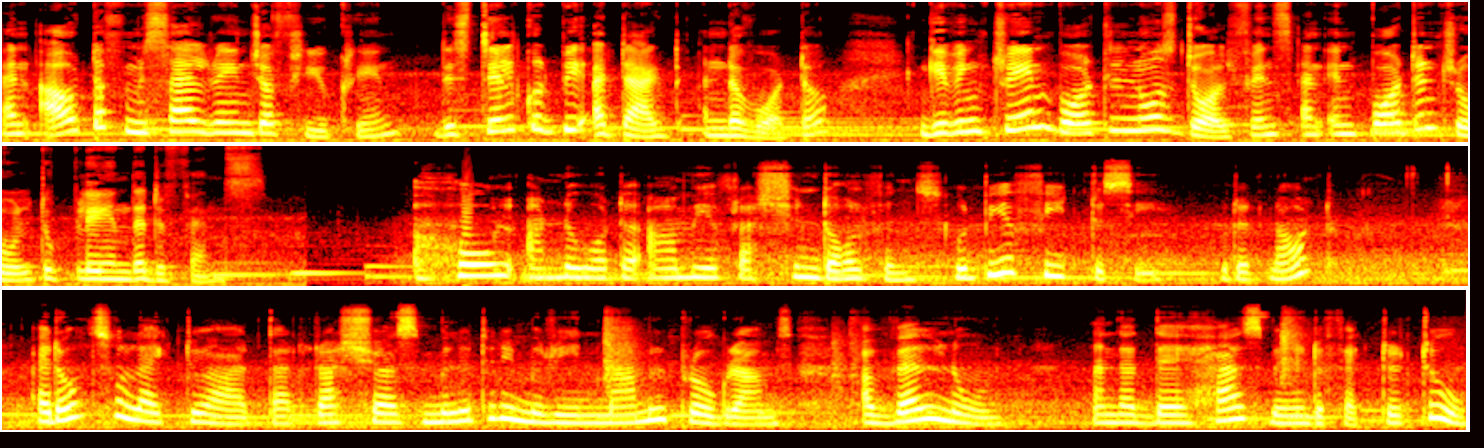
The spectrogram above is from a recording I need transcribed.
and out of missile range of Ukraine, they still could be attacked underwater giving trained bottlenose dolphins an important role to play in the defense. A whole underwater army of Russian dolphins would be a feat to see, would it not? I'd also like to add that Russia's military marine mammal programs are well known and that there has been a defector too.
